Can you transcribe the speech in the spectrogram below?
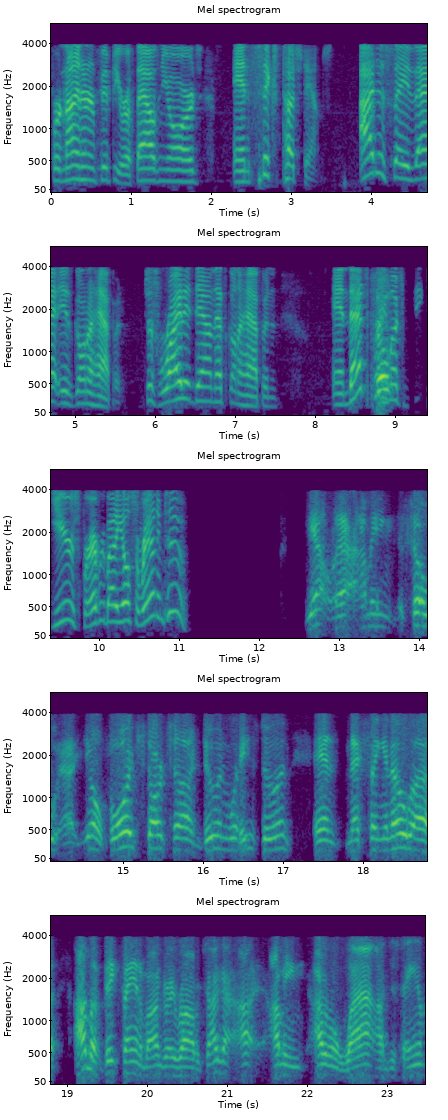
for 950 or 1,000 yards and six touchdowns. I just say that is going to happen. Just write it down. That's going to happen. And that's pretty so, much big years for everybody else around him, too. Yeah, I mean, so uh, you know, Floyd starts uh, doing what he's doing, and next thing you know, uh, I'm a big fan of Andre Roberts. I got, I, I mean, I don't know why, I just am,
